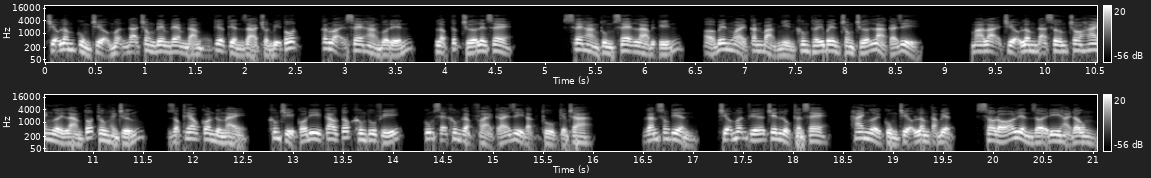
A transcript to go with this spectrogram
Triệu lâm cùng triệu mẫn đã trong đêm đem đám kia tiền giả chuẩn bị tốt, các loại xe hàng vừa đến, lập tức chứa lên xe xe hàng thùng xe là bịt kín, ở bên ngoài căn bản nhìn không thấy bên trong chứa là cái gì. Mà lại triệu lâm đã sớm cho hai người làm tốt thông hành chứng, dọc theo con đường này, không chỉ có đi cao tốc không thu phí, cũng sẽ không gặp phải cái gì đặc thù kiểm tra. Gắn xong tiền, triệu mẫn phía trên lục thần xe, hai người cùng triệu lâm tạm biệt, sau đó liền rời đi hải đông,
